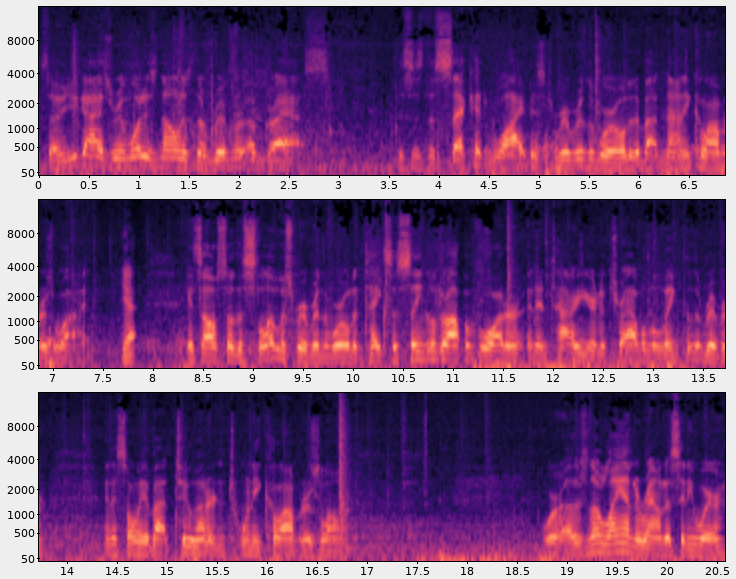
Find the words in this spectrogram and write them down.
So you guys are in what is known as the River of Grass. This is the second widest river in the world at about 90 kilometers wide. Yeah. It's also the slowest river in the world. It takes a single drop of water an entire year to travel the length of the river, and it's only about 220 kilometers long. Where uh, there's no land around us anywhere.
